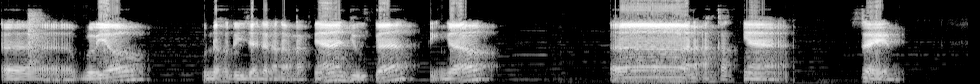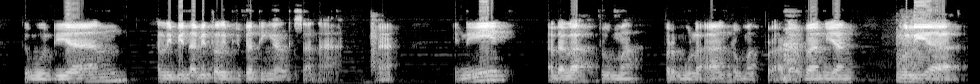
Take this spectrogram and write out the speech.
uh, beliau, Bunda Khadijah dan anak-anaknya juga tinggal uh, anak angkatnya Zain. Kemudian Ali bin Abi Thalib juga tinggal di sana. Nah, ini adalah rumah permulaan, rumah peradaban yang mulia.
